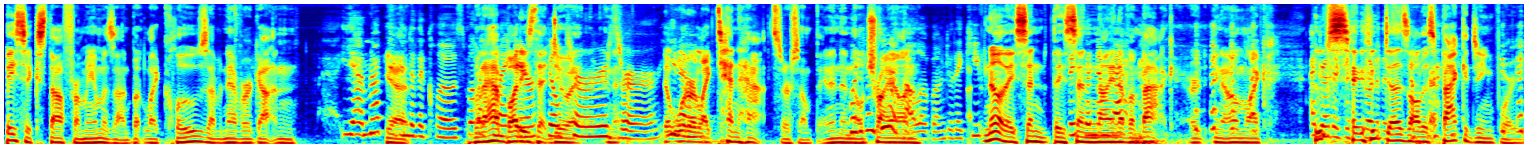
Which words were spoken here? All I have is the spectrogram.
basic stuff from Amazon, but like clothes I've never gotten. Yeah, I'm not big Yeah. into the clothes, but, But, like I have buddies that do it. or They'll order know, like ten hats or something, and then What they'll do they try do on. all of them? Do they keep? No, they send they, send, send nine of them back, or you know I'm like, who, who does all this packaging for you?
